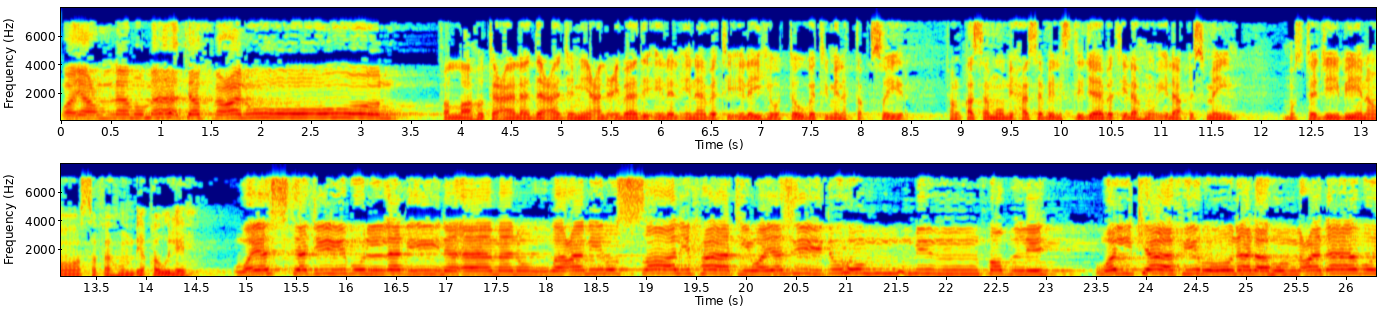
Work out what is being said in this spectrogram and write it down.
ويعلم ما تفعلون. فالله تعالى دعا جميع العباد إلى الإنابة إليه والتوبة من التقصير. فانقسموا بحسب الاستجابة له إلى قسمين مستجيبين ووصفهم بقوله ويستجيب الذين آمنوا وعملوا الصالحات ويزيدهم من فضله والكافرون لهم عذاب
